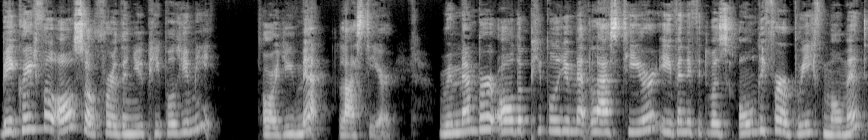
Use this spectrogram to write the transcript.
Be grateful also for the new people you meet or you met last year Remember all the people you met last year, even if it was only for a brief moment,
